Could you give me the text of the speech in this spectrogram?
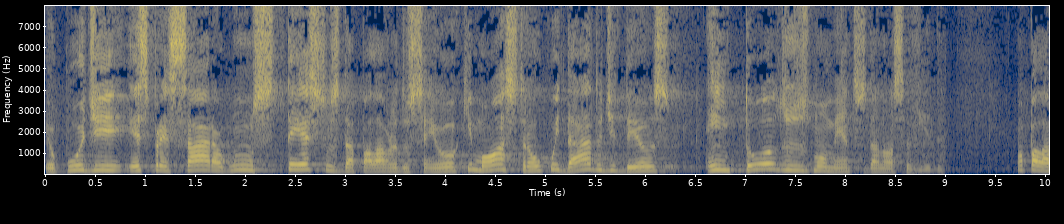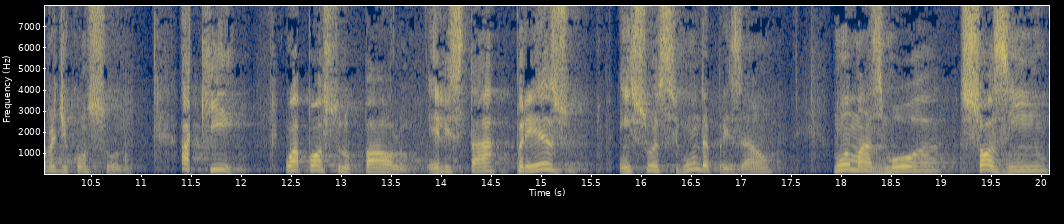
eu pude expressar alguns textos da palavra do Senhor que mostram o cuidado de Deus em todos os momentos da nossa vida. Uma palavra de consolo. Aqui, o apóstolo Paulo, ele está preso em sua segunda prisão, numa masmorra, sozinho.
